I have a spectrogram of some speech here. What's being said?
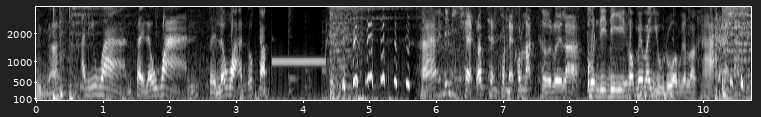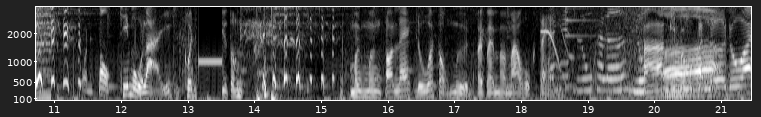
ถึงนะ อันนี้หวานใส่แล้วหวาน ใส่แล้วหวานก็กลับ ฮะ ไม่มีแขกรับเชิญคนไหนเขารักเธอเลยล่ะ คนดีๆ เขาไม่มาอยู่รวมกันหรอกค่ะ ฝนตกขี้หมูไหล คน อยู่ตรงนี้ มึงมึงตอนแรกดูว่าสองหมื่นไปไปมามาหกแสนรู้ ค่ะเลยรู้อ่ามีอ่าบลูคัลเลอร์ด้วย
